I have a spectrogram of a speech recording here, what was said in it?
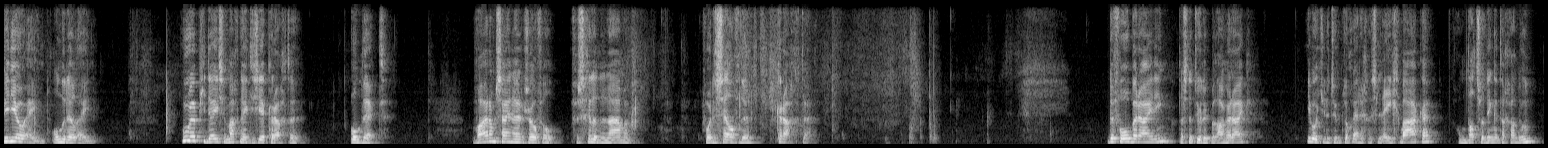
Video 1, onderdeel 1. Hoe heb je deze magnetiseerkrachten ontdekt? Waarom zijn er zoveel verschillende namen voor dezelfde krachten? De voorbereiding, dat is natuurlijk belangrijk. Je moet je natuurlijk toch ergens leegmaken om dat soort dingen te gaan doen.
